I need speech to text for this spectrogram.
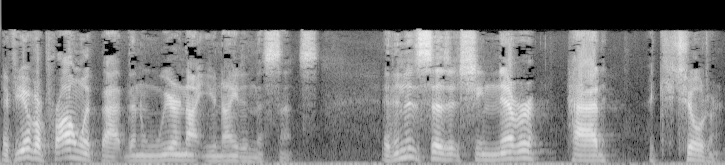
If you have a problem with that, then we're not united in this sense. And then it says that she never had children.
